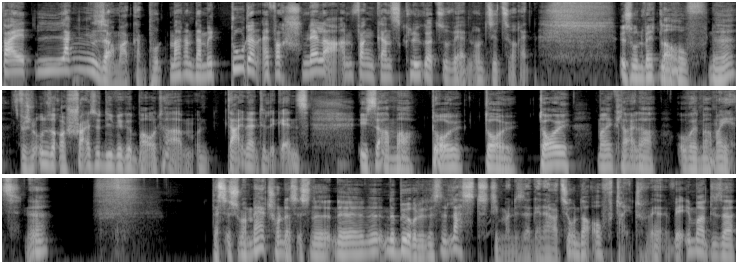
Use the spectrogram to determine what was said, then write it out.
weit langsamer kaputt machen, damit du dann einfach schneller anfangen kannst, klüger zu werden und sie zu retten. Ist so ein Wettlauf, ne? Zwischen unserer Scheiße, die wir gebaut haben, und deiner Intelligenz. Ich sag mal, doi, doi, doi, mein Kleiner. Oh, was machen wir jetzt, ne? Das ist, man merkt schon, das ist eine, eine, eine Bürde, das ist eine Last, die man dieser Generation da aufträgt. Wer, wer immer dieser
